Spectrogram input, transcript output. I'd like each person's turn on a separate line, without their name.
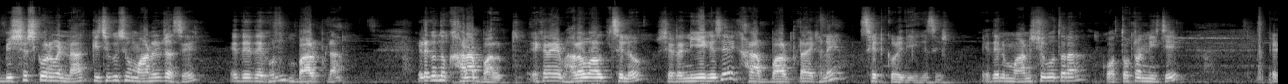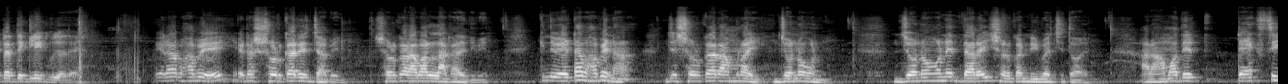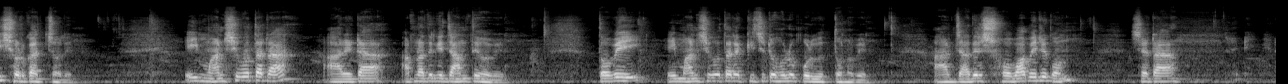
বিশ্বাস করবেন না, কিছু কিছু মানুষ আছে, এদের দেখুন বাল্বটা। এটা কিন্তু খারাপ বাল্ব। এখানে ভালো বাল্ব ছিল, সেটা নিয়ে গেছে, খারাপ বাল্বটা এখানে সেট করে দিয়ে গেছে। এদের মানসিকতাটা কতটা নিচে, এটা দেখলেই বোঝা যায়। এরা ভাবে এটা সরকারের যাবে সরকার আবার লাগাই দিবে। কিন্তু এটা ভাবে না যে সরকার আমরাই, জনগণ। জনগণের দ্বারাই সরকার নির্বাচিত হয়। আর আমাদের ট্যাক্সেই সরকার চলে। এই মানসিকতাটা আর এটা আপনাদেরকে জানতে হবে। তবেই এই মানসিকতাটা কিছুটা হলেও পরিবর্তন হবে। আর যাদের স্বভাব এরকম সেটা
